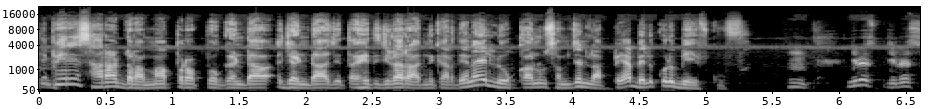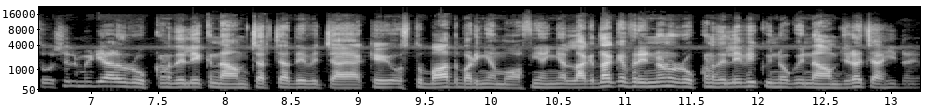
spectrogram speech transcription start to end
ਤੇ ਫਿਰ ਇਹ ਸਾਰਾ ਡਰਾਮਾ ਪ੍ਰੋਪੋਗੈਂਡਾ ਏਜੰਡਾ ਜੇ ਤਹਿਤ ਜਿਹੜਾ ਰਾਜਨ ਕਰਦੇ ਨੇ, ਇਹ ਲੋਕਾਂ ਨੂੰ ਸਮਝਣ ਲੱਗ ਪਿਆ, ਬਿਲਕੁਲ ਬੇਵਕੂਫ। ਜਿਵੇਂ ਜਿਵੇਂ ਸੋਸ਼ਲ ਮੀਡੀਆ ਵਾਲੇ ਨੂੰ ਰੋਕਣ ਦੇ ਲਈ ਇੱਕ ਨਾਮ ਚਰਚਾ ਦੇ ਵਿੱਚ ਆਇਆ ਕਿ ਉਸ ਤੋਂ ਬਾਅਦ ਬੜੀਆਂ ਮਾਫੀਆਂ ਆਈਆਂ ਲੱਗਦਾ ਕਿ ਫਿਰ ਇਹਨਾਂ ਨੂੰ ਰੋਕਣ ਦੇ ਲਈ ਵੀ ਕੋਈ ਨਾ ਕੋਈ ਨਾਮ ਜਿਹੜਾ ਚਾਹੀਦਾ ਹੈ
